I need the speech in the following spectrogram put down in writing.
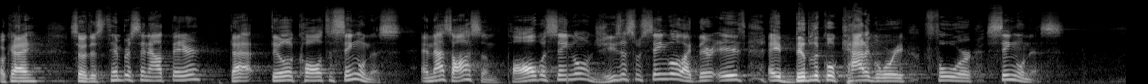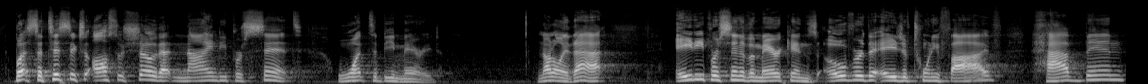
Okay? So there's 10% out there that feel a call to singleness. And that's awesome. Paul was single, Jesus was single. Like there is a biblical category for singleness. But statistics also show that 90% want to be married. Not only that, 80% of Americans over the age of 25 have been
